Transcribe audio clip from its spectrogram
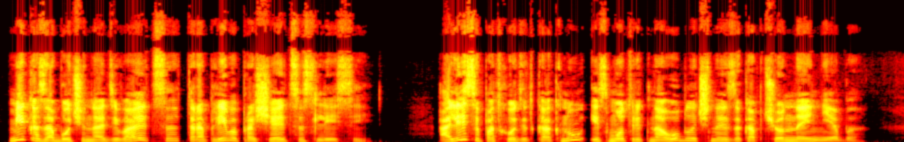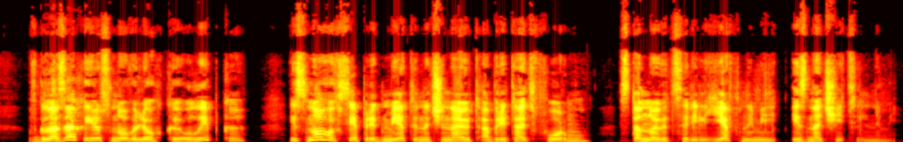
Мик озабоченно одевается, торопливо прощается с Лесей. А Леся подходит к окну и смотрит на облачное закопченное небо. В глазах ее снова легкая улыбка, и снова все предметы начинают обретать форму, становятся рельефными и значительными.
